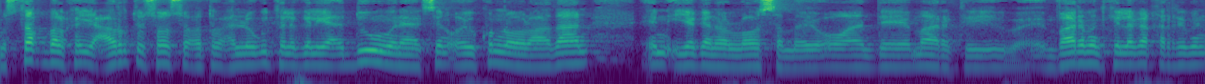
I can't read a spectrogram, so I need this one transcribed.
mustaqbalka iyo carruurta soo socota waxaa loogu talagelayaa adduun wanaagsan oo ay ku noolaadaan in iyagana loo sameeyo oo aan dee maaragtay environmentkii laga qaribin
